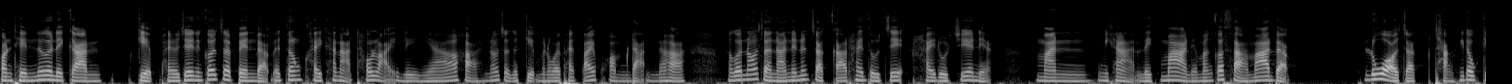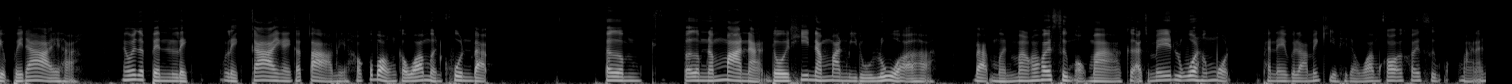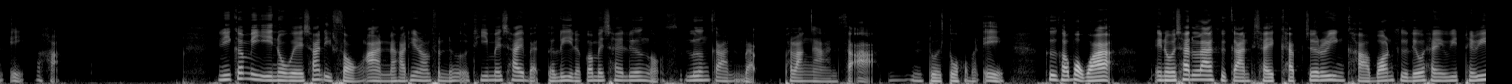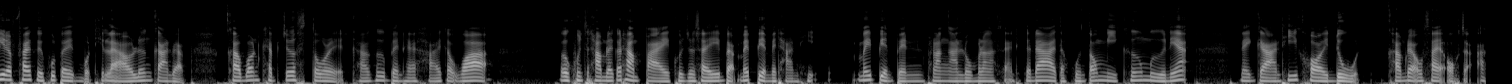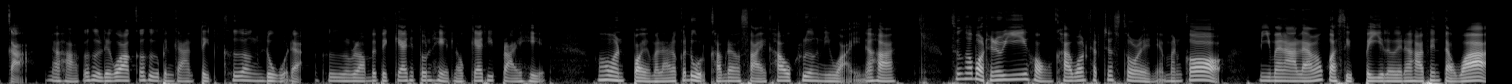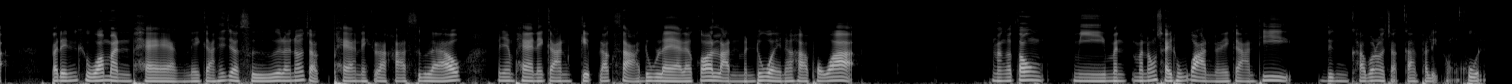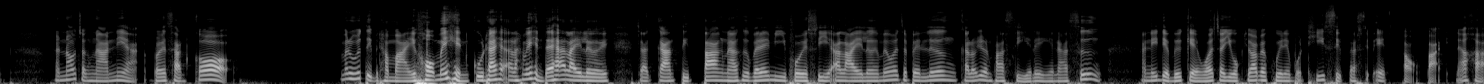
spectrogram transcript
คอนเทนเนอร์ในการเก็บไฮโดรเจนก็จะเป็นแบบไม่ต้องใช้ขนาดเท่าไหร่อะไรอย่างเงี้ยค่ะ นอกจากจะเก็บมันไว้ภายใต้ความดันนะคะ แล้วก็นอกจากนั้นเนื่องจากก๊าซไฮโดรเจนไฮโดรเจนเนี่ยมันมีขนาดเล็กมากเนี่ยมันก็สามารถแบบรั่วออกจากถังที่เราเก็บไว้ได้ค่ะ ไม่ว่าจะเป็นเหล็กเหล็กกล้ายังไงก็ตามเนี่ยเขาก็บอกกันว่าเหมือนคุณแบบเติม เติมน้ำมันอะค่ะ โดยที่น้ำมันมีรูรั่วค่ะ แบบเหมือนมันค่อยๆซึมออกมา คืออาจจะไม่ได้รั่วทั้งหมดภายในเวลาไม่กี่นาทีแต่ว่ามันก็ค่อยๆซึมออกมานั่นเองนะคะทีนี้ก็มีอินโนเวชันอีก 2 อันนะคะ ที่นำเสนอที่ไม่ใช่แบตเตอรี่ แล้วก็ไม่ใช่เรื่องเรื่องการแบบพลังงานสะอาดตัวตัวของมันเอง คือเขาบอกว่า innovation แรกคือการใช้ capturing carbon คือเรียกว่าทวีทวีและไฟเคยพูดไปบทที่แล้ว เรื่องการแบบ carbon capture storage ค่ะ คือเป็นคล้ายๆกับว่า เออคุณจะทำอะไรก็ทำไป คุณจะใช้แบบไม่เปลี่ยนเป็นถ่านหินไม่เปลี่ยนเป็นพลังงานลมพลังงานแสงที่ก็ได้ แต่คุณต้องมีเครื่องมือเนี้ยในการที่คอยดูดคาร์บอนไดออกไซด์ออกจากอากาศนะคะ ก็คือเรียกว่าก็คือเป็นการติดเครื่องดูดอะคือเราไม่ไปแก้ที่ต้นเหตุเราแก้ที่ปลายเหตุ เพราะมันปล่อยมาแล้วแล้วก็ดูดคาร์บอนไดออกไซด์เข้าเครื่องนี้ไหวนะคะ ซึ่งเขาบอกเทคโนโลยีของ Carbon Capture Storage เนี่ยมันก็มีมานานแล้วมากกว่า 10 ปีเลยนะคะ เพียงแต่ว่า ประเด็นคือว่ามันแพงในการที่จะซื้อแล้วนอกจากแพงในราคาซื้อแล้ว มันยังแพงในการเก็บรักษาดูแลแล้วก็รันมันด้วยนะคะ เพราะว่ามันก็ต้องมีมันมันต้องใช้ทุกวันในการที่ดึงคาร์บอนออกจากการผลิตของคุณ และนอกจากนั้นเนี่ยบริษัทก็ไม่รู้ติดไปทำไม เพราะไม่เห็นกูได้อะไรไม่เห็นได้อะไรเลย จากการติดตั้งนะ คือไม่ได้มี policy อะไรเลย ไม่ว่าจะเป็นเรื่องการลดหย่อนภาษีอะไรอย่างเงี้ยนะ ซึ่งอันนี้เดี๋ยวบิลเกตว่าจะยกย่อไปคุยในบทที่ 10 และ 11 ต่อไปนะคะ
